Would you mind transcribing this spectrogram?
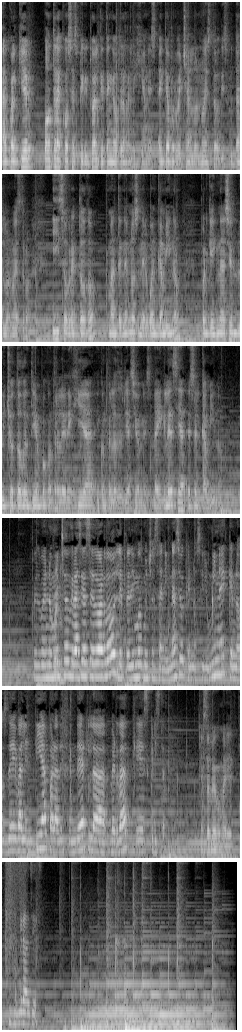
a cualquier otra cosa espiritual que tenga otras religiones. Hay que aprovechar lo nuestro, disfrutar lo nuestro y sobre todo mantenernos en el buen camino porque Ignacio luchó todo el tiempo contra la herejía y contra las desviaciones. La iglesia es el camino. Pues bueno, muchas gracias Eduardo. Le pedimos mucho a San Ignacio que nos ilumine, que nos dé valentía para defender la verdad que es Cristo. Hasta luego, María. gracias.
